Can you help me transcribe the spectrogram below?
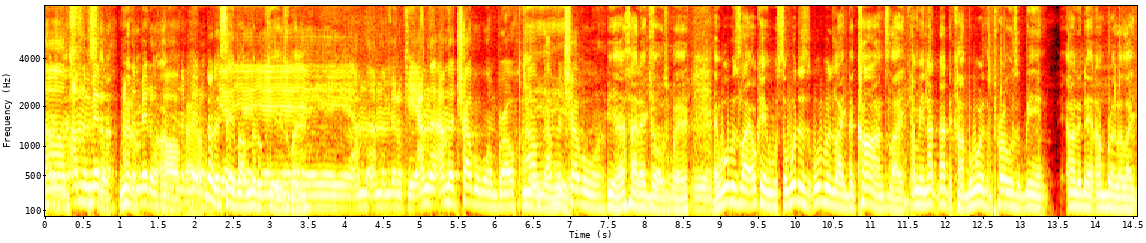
how Um, I'm the that middle. I'm the middle. Oh, I'm the middle. I know they say about middle kids, yeah, man. Yeah, yeah, yeah. I'm the I'm the middle kid. I'm the I'm the trouble one, bro. I'm, yeah, I'm the trouble one. Yeah, that's how that goes, man. And what was like? Okay, well, so what is what were like the cons like? I mean, not not the cons, but what are the pros of being under that umbrella? Like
